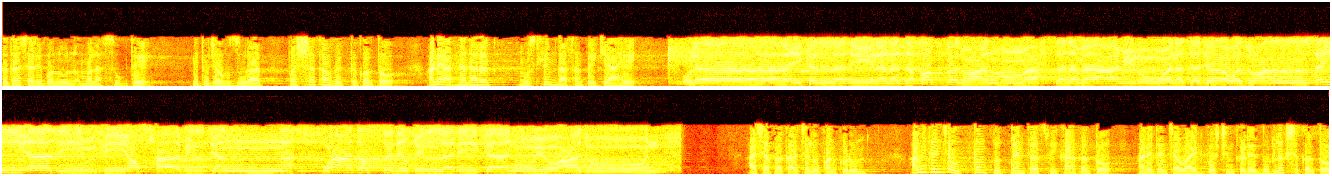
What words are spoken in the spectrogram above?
सदाचारी बनवून मला सुख दे. मी तुझ्या हुजुरात पश्चाताप व्यक्त करतो. आणि आज्ञाधारक मुस्लिम दासांपैकी आहे أولئك الذين نتقبل عنهم أحسن ما عملوا ونتجاوز عن سيئاتهم في أصحاب الجنة وعد الصدق الذي كانوا يوعدون अशा प्रकारच्या लोकांकडून आम्ही त्यांच्या उत्तम कृत्यांचा स्वीकार करतो आणि त्यांच्या वाईट गोष्टींकडे दुर्लक्ष करतो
